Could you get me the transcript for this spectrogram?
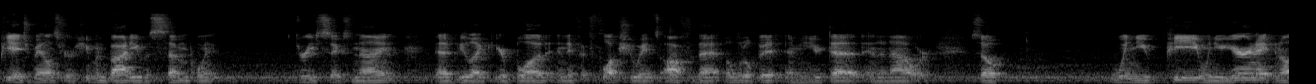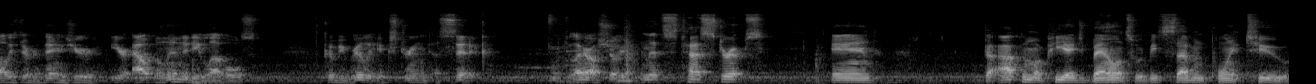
pH balance for a human body was 7.369. That'd be like your blood, and if it fluctuates off of that a little bit, I mean, you're dead in an hour. So when you pee, when you urinate, and all these different things, your your alkalinity levels could be really extremely acidic. Here, I'll show you. And it's test strips, and the optimal pH balance would be 7.2.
